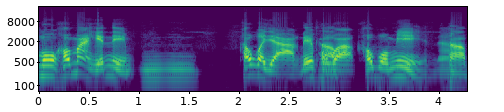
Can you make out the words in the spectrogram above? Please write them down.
หมู่เขามาเห็นนี่อืมเขาก็อยากเด้เพครัราะบว่าเขาบ่มีนะครับ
